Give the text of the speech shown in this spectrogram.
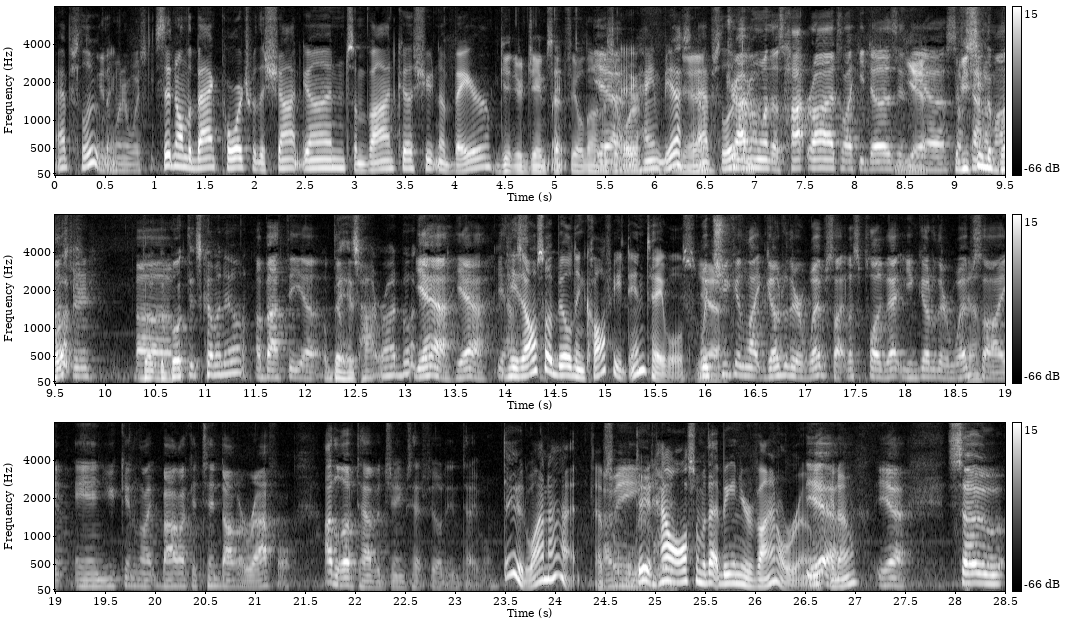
absolutely. winter whiskey. Sitting on the back porch with a shotgun, some vodka, shooting a bear. Getting your James Hetfield on, Yeah. as it were. Yes, Yeah. absolutely. Driving one of those hot rods like he does in Yeah. the. Uh, Have you Kind seen the book? Monster. The, the Uh, book that's coming out? about the. Uh, The, his hot rod book? yeah, yeah, yeah. He's also building coffee end tables. which you can like go to their website. Let's plug that. You can go to their website and you can like buy like a ten dollar raffle. I'd love to have a James Hetfield in table. Dude, why not? Absolutely. Dude, how awesome would that be in your vinyl room? Yeah, You know? yeah. So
